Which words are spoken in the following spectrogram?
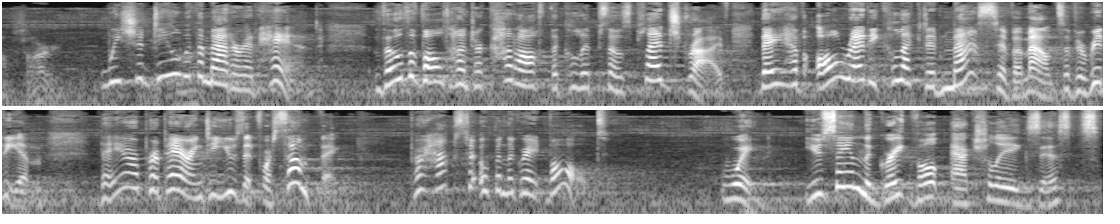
I'm sorry. We should deal with the matter at hand. Though the Vault Hunter cut off the Calypso's pledge drive, they have already collected massive amounts of eridium. They are preparing to use it for something. Perhaps to open the Great Vault. Wait, you saying the Great Vault actually exists?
